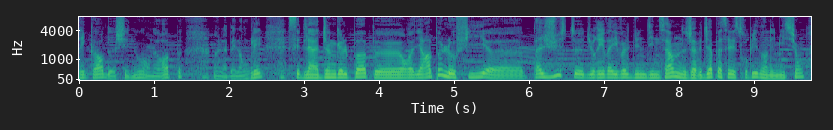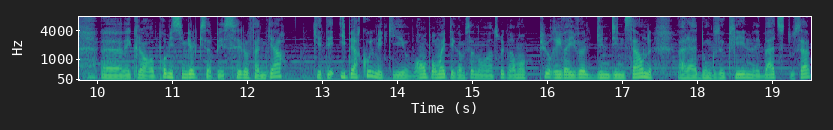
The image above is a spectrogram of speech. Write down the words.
Record chez nous en Europe, un label anglais. C'est de la jungle pop, euh, on va dire un peu lofi, pas juste du revival d'Undine Sound. J'avais déjà passé les Stropies dans l'émission euh, avec leur premier single qui s'appelait Cellophane Car qui était hyper cool mais qui vraiment pour moi était comme ça dans un truc vraiment pur revival d'Undine Sound à la donc The Clean, les Bats, tout ça.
